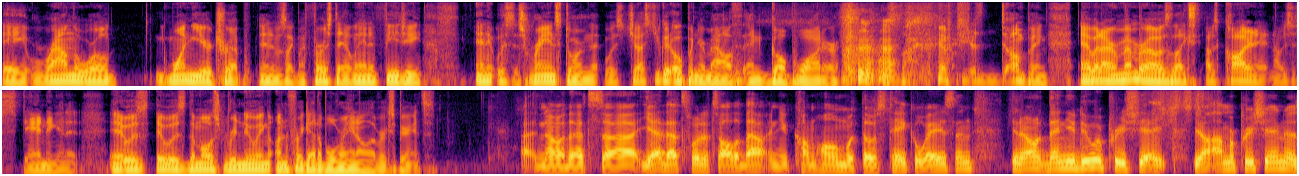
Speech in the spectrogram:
a round the world one year trip, and it was like my first day. I landed in Fiji, and it was this rainstorm that was just you could open your mouth and gulp water. it, was, it was just dumping. And but I remember I was like I was caught in it, and I was just standing in it, and it was it was the most renewing, unforgettable rain I'll ever experience. Uh, no, that's uh, yeah, that's what it's all about. And you come home with those takeaways, and you know, then you do appreciate. You know, I'm appreciating a,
